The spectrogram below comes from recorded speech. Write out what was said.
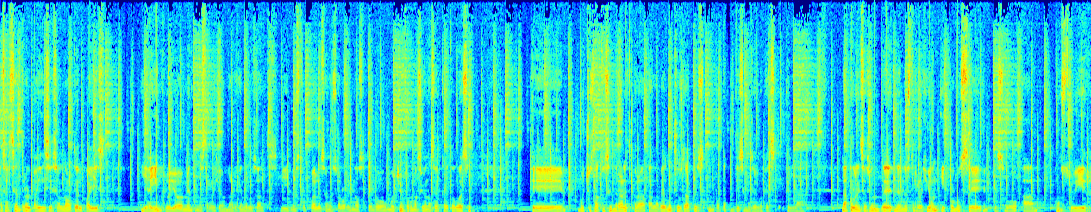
hacia el centro del país y hacia el norte del país. Y ahí incluyó obviamente nuestra región, la región de los Altos y nuestro pueblo San Gonzalo Reynoso. Tengo mucha información acerca de todo eso muchos datos generales, pero a la vez muchos datos importantísimos de lo que es la, colonización de, nuestra región y cómo se empezó a construir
